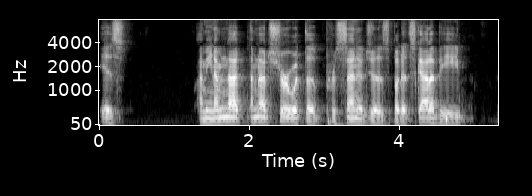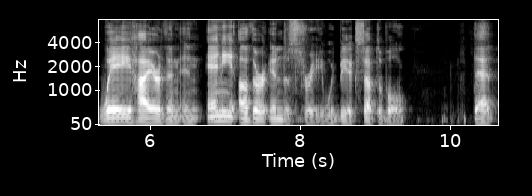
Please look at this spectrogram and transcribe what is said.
is I mean, I'm not I'm not sure what the percentage is, but it's got to be way higher than in any other industry would be acceptable that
